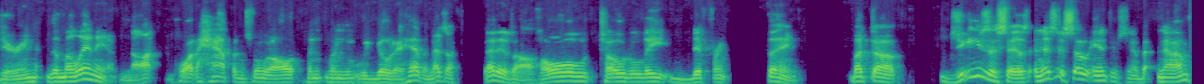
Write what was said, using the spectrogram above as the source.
during the millennium, not what happens when we all when, when we go to heaven. That's a that is a whole totally different thing. But uh, Jesus says, and this is so interesting. About now, I'm,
